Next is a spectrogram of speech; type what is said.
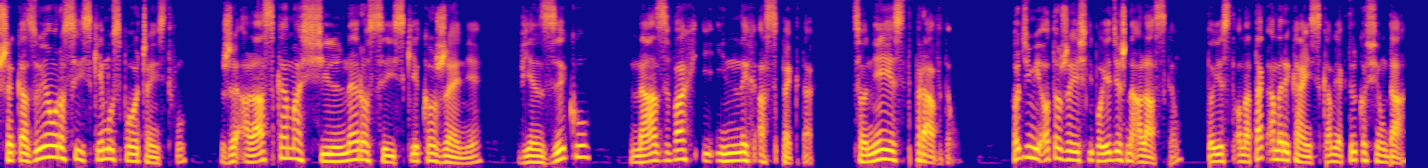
przekazują rosyjskiemu społeczeństwu, że Alaska ma silne rosyjskie korzenie w języku, nazwach i innych aspektach, co nie jest prawdą. Chodzi mi o to, że jeśli pojedziesz na Alaskę, to jest ona tak amerykańska, jak tylko się da,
